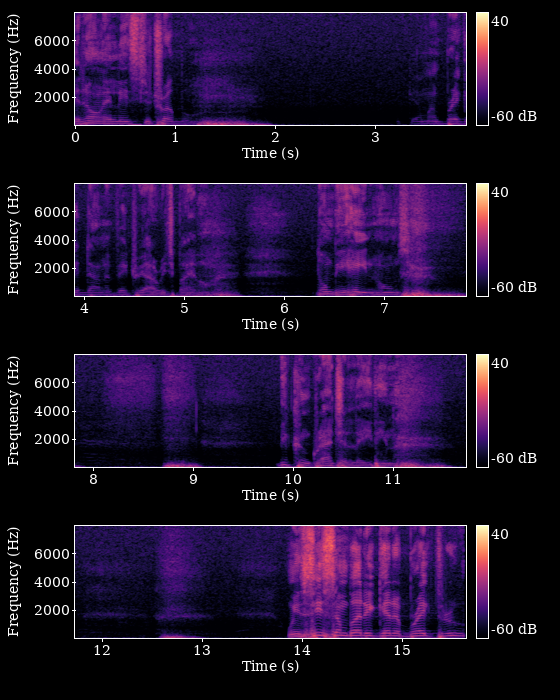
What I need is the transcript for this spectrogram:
It only leads to trouble. Okay, I'm going to break it down in Victory Outreach Bible. Don't be hating, Holmes. be congratulating. When you see somebody get a breakthrough,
